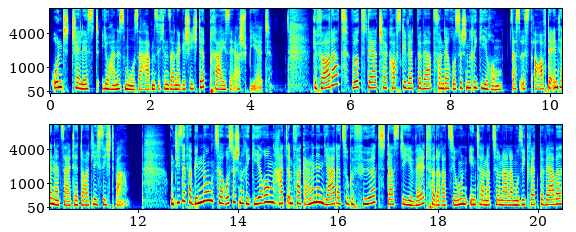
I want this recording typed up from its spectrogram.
und Cellist Johannes Moser haben sich in seiner Geschichte Preise erspielt. Gefördert wird der Tschaikowski-Wettbewerb von der russischen Regierung. Das ist auch auf der Internetseite deutlich sichtbar. Und diese Verbindung zur russischen Regierung hat im vergangenen Jahr dazu geführt, dass die Weltföderation internationaler Musikwettbewerbe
